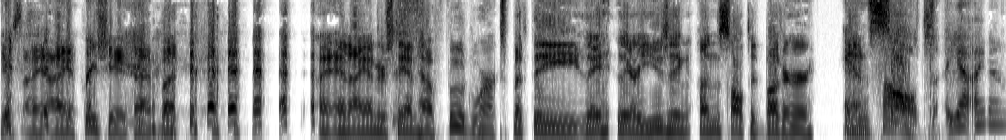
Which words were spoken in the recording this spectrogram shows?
yes, I, I appreciate that, but and I understand how food works, but the they they are using unsalted butter and, salt. Yeah, I know.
